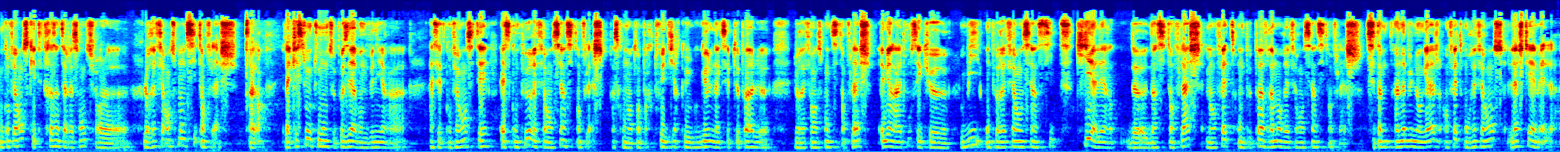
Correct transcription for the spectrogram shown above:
une conférence qui était très intéressante sur le, référencement de sites en Flash. Alors la question que tout le monde se posait avant de venir à, cette conférence était est-ce qu'on peut référencer un site en Flash? Parce qu'on entend partout dire que Google n'accepte pas le, référencement de sites en Flash. Eh bien la réponse est que oui, on peut référencer un site qui a l'air d'un site en Flash, mais en fait on ne peut pas vraiment référencer un site en Flash. C'est un, un abus de langage. En fait, on référence l'HTML.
